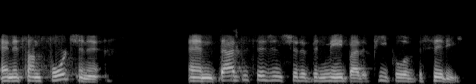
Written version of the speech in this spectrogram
And it's unfortunate. And that decision should have been made by the people of the city.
